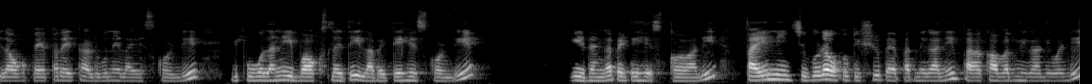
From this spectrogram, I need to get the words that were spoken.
ఇలా ఒక పేపర్ అయితే అడుగునే ఇలా వేసుకోండి. ఈ పువ్వులన్నీ ఈ బాక్స్లో అయితే ఇలా పెట్టేసేసుకోండి. ఈ విధంగా పెట్టేసేసుకోవాలి. పైనుంచి కూడా ఒక టిష్యూ పేపర్ని కానీ కవర్ని కానివ్వండి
